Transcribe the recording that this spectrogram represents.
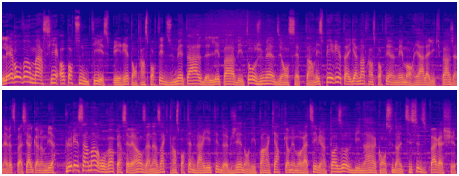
Les rovers martiens Opportunity et Spirit ont transporté du métal de l'épave des tours jumelles du 11 septembre. Et Spirit a également transporté un mémorial à l'équipage de la navette spatiale Columbia. Plus récemment, le rover Perseverance de la NASA qui transportait une variété d'objets dont des pancartes commémoratives et un puzzle binaire conçu dans le tissu du parachute.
